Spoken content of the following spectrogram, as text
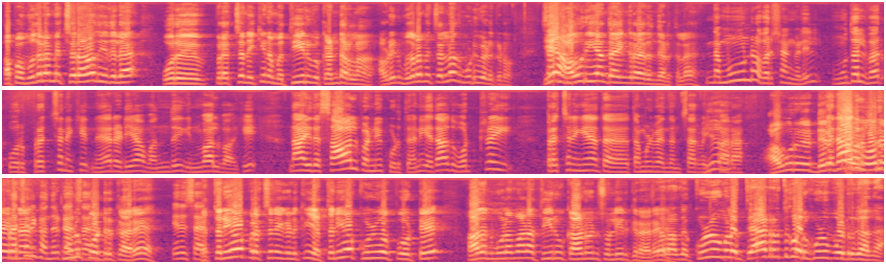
அப்ப முதலமைச்சராவது இதுல ஒரு பிரச்சனைக்கு நம்ம தீர்வு கண்டறலாம் அப்படின்னு முதலமைச்சர்ல அது முடிவு எடுக்கணும். ஏன் அவர் ஏன் தயங்குறாரு இந்த இடத்துல? இந்த மூன்று வருஷங்களில் முதல்வர் ஒரு பிரச்சனைக்கு நேரடியா வந்து இன்வால்வ் ஆகி நான் இதை சால்வ் பண்ணி கொடுத்தேன்னு ஏதாவது ஒற்றை பிரச்சனைங்க த- தமிழ்வேந்தன் சார் வைப்பாரா? அவரு ஏதாவது ஒரு பிரச்சனைக்கு வந்திருக்காரு குழு சார். போட்டிருக்காரு. எத்தனையோ பிரச்சனைகளுக்கு எத்தனையோ குழுவை போட்டு அதன் மூலமா நான் தீர்வு காணும்னு சொல்லியிருக்கிறாரு. சார், அந்த குழுங்களை தேடுறதுக்கு ஒரு குழு போட்டிருக்காங்க.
